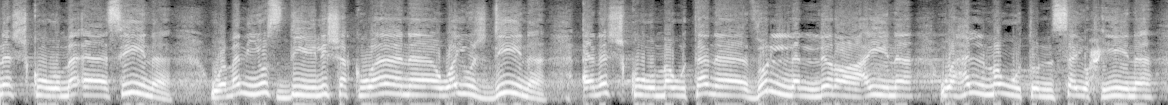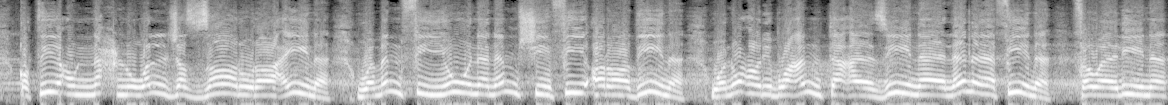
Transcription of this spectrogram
نشكو مآسينا ومن يسدي لشكوانا ويجدينا؟ أنشكو موتنا ذلا لراعينا؟ وهل موت سيحيينا؟ قطيع نحن والجزار راعينا. ومنفيون نمشي في أراضينا؟ ونعرب عن تعازينا لنا فينا. فوالينا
